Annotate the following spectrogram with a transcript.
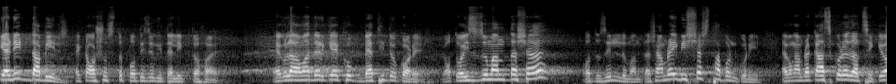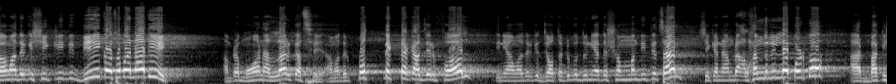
ক্রেডিট দাবির একটা অসুস্থ প্রতিযোগিতা লিপ্ত হয়। এগুলো আমাদেরকে খুব ব্যথিত করে। অত ইজ্জু মান্তাসা, অত জিল্লু মান্তাসা। আমরা এই বিশ্বাস স্থাপন করি এবং আমরা কাজ করে যাচ্ছি। কেউ আমাদেরকে স্বীকৃতি দিক অথবা না দিক আমরা মহান আল্লাহর কাছে আমাদের প্রত্যেকটা কাজের ফল তিনি আমাদেরকে যতটুকু দুনিয়াতে সম্মান দিতে চান, সেখানে আমরা আলহামদুলিল্লাহ পড়ব। আর বাকি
